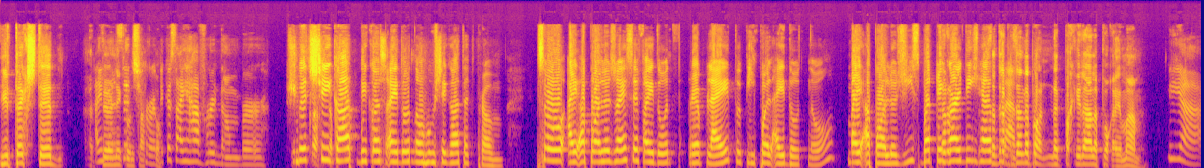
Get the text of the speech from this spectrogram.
You texted I Attorney messaged her Contacto. because I have her number. Which she got because I don't know who she got it from. So I apologize if I don't reply to people I don't know. My apologies. But regarding health, Sandali, ma'am, sandali po, nagpakilala po kayo, ma'am. Yeah.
